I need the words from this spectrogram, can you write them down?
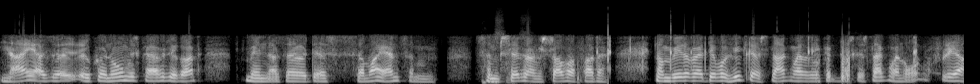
nej, altså økonomisk har vi det godt, men altså, der er så meget andet, som, som sætter en stopper for det. Nå, men ved du hvad, det var hyggeligt at snakke med dig. Du, skal snakke med nogle flere.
